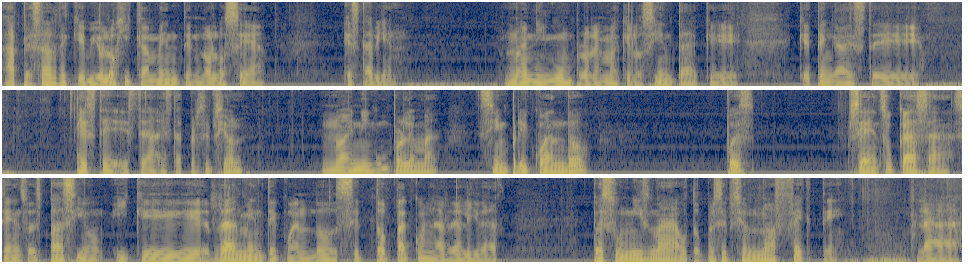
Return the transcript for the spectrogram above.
a pesar de que biológicamente no lo sea, está bien. No hay ningún problema que lo sienta, que, que tenga este, este, esta, esta percepción. No hay ningún problema, siempre y cuando, pues, sea en su casa, sea en su espacio, y que realmente cuando se topa con la realidad, pues su misma autopercepción no afecte la,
